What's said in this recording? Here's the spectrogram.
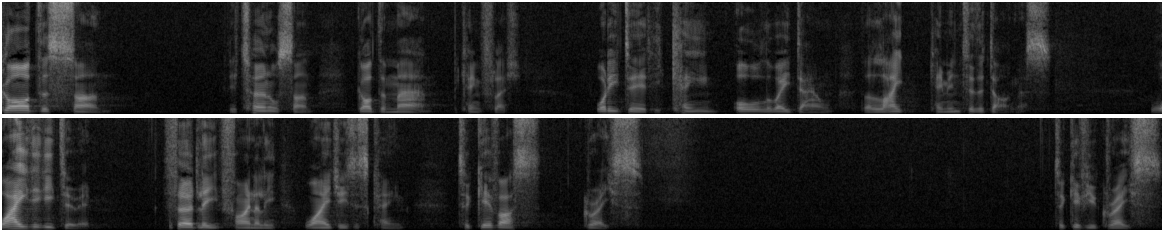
God the Son, the eternal Son, God the man became flesh. What he did, he came all the way down. The light came into the darkness. Why did he do it? Thirdly, finally, why Jesus came to give us grace. To give you grace.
